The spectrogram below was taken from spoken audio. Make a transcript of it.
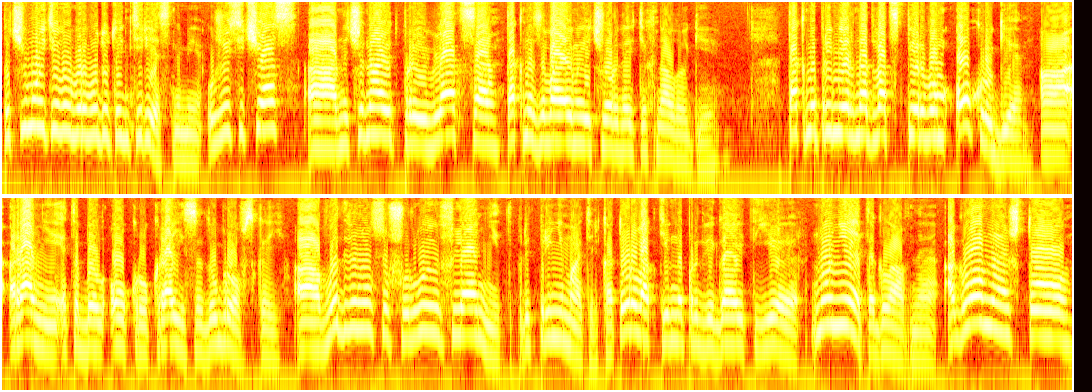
Почему эти выборы будут интересными? Уже сейчас а, начинают проявляться так называемые черные технологии. Так, например, на 21-м округе, а, ранее это был округ Раисы Дубровской, а, выдвинулся Шуруев Леонид, предприниматель, которого активно продвигает ЕР. Но не это главное. А главное, что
